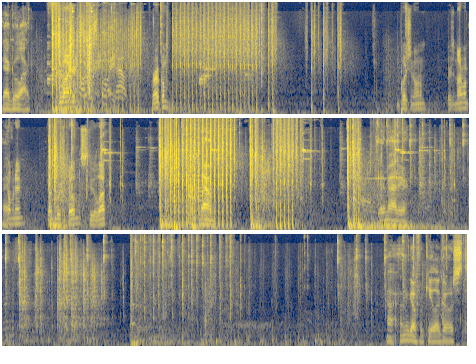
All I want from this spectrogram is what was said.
Yeah, gulag. Broke him. I'm pushing on him. There's another one Okay. coming in. Gun towards the buildings to the left. Down. Get him out of here. Alright, let me go for Kilo Ghost.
